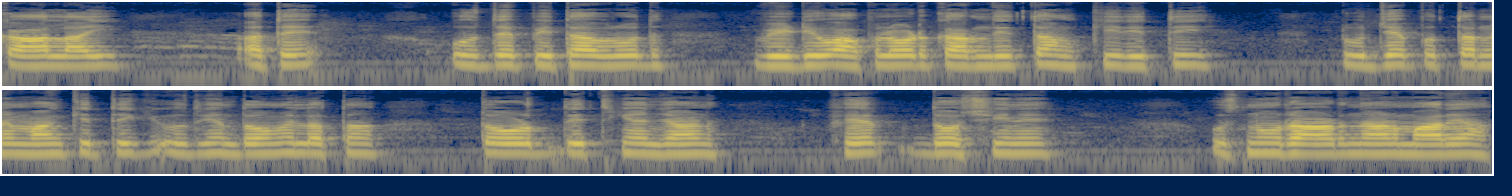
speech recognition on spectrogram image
ਕਾਲ ਆਈ ਅਤੇ ਉਸ ਦੇ ਪਿਤਾ ਵਿਰੁੱਧ ਵੀਡੀਓ ਅਪਲੋਡ ਕਰਨ ਦੀ ਧਮਕੀ ਦਿੱਤੀ। ਦੂਜੇ ਪੁੱਤਰ ਨੇ ਮੰਗ ਕੀਤੀ ਕਿ ਉਸ ਦੀਆਂ ਦੋਵੇਂ ਲੱਤਾਂ ਤੋੜ ਦਿੱਤੀਆਂ ਜਾਣ। ਫਿਰ ਦੋਸ਼ੀ ਨੇ ਉਸ ਨੂੰ ਰਾੜ ਨਾਲ ਮਾਰਿਆ।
